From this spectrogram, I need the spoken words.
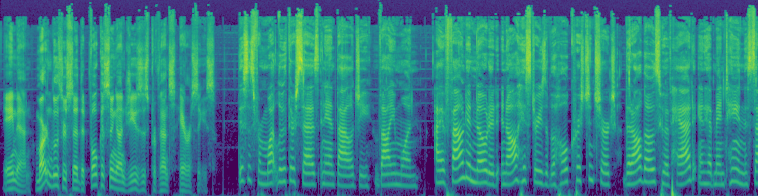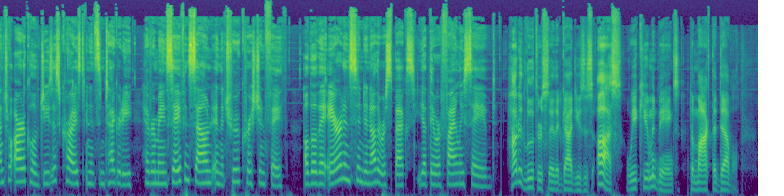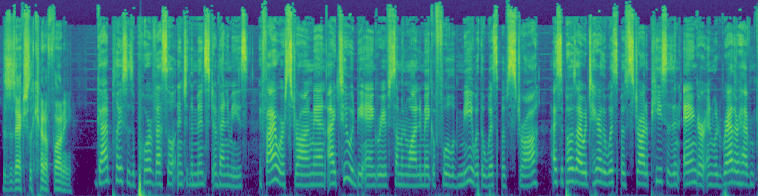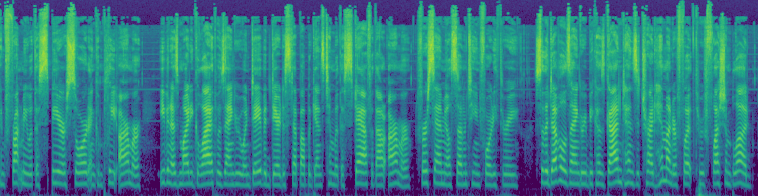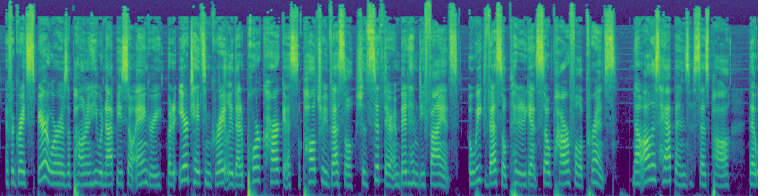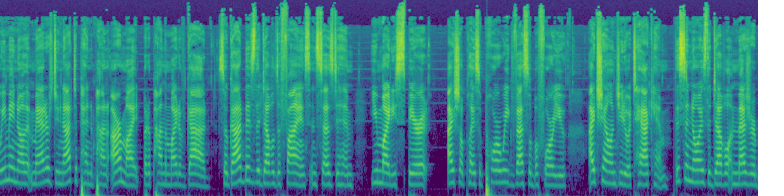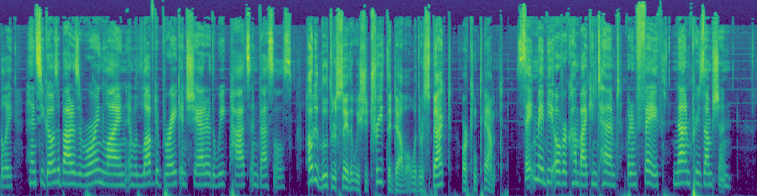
Amen. Martin Luther said that focusing on Jesus prevents heresies. This is from What Luther Says an Anthology, Volume 1. I have found and noted in all histories of the whole Christian Church that all those who have had and have maintained the central article of Jesus Christ in its integrity have remained safe and sound in the true Christian faith. Although they erred and sinned in other respects, yet they were finally saved. How did Luther say that God uses us, weak human beings, to mock the devil? This is actually kind of funny. God places a poor vessel into the midst of enemies. If I were a strong man, I too would be angry if someone wanted to make a fool of me with a wisp of straw. I suppose I would tear the wisp of straw to pieces in anger and would rather have him confront me with a spear, sword, and complete armor, even as mighty Goliath was angry when David dared to step up against him with a staff without armor. 1 Samuel 17:43. So the devil is angry because God intends to tread him underfoot through flesh and blood. If a great spirit were his opponent, he would not be so angry, but it irritates him greatly that a poor carcass, a paltry vessel, should sit there and bid him defiance, a weak vessel pitted against so powerful a prince. Now all this happens, says Paul, that we may know that matters do not depend upon our might, but upon the might of God. So God bids the devil defiance and says to him, You mighty spirit, I shall place a poor weak vessel before you I challenge you to attack him. This annoys the devil immeasurably, hence he goes about as a roaring lion and would love to break and shatter the weak pots and vessels. How did Luther say that we should treat the devil with respect or contempt? Satan may be overcome by contempt, but in faith, not in presumption.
